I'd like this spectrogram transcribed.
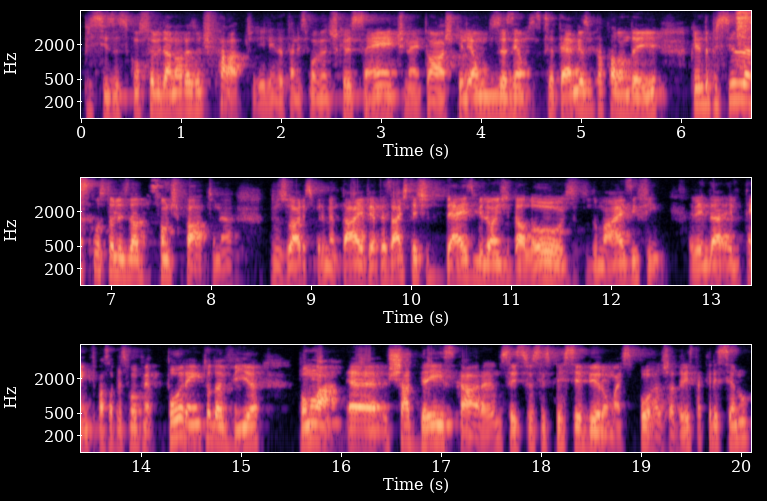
precisa se consolidar no Brasil de fato. Ele ainda está nesse momento de crescente, né? Então acho que ele é um dos exemplos que você até mesmo está falando aí, porque ainda precisa dessa consolidação de fato, né? Do usuário experimentar, e apesar de ter tido 10 milhões de downloads e tudo mais, enfim, ele ainda ele tem que passar por esse movimento. Porém, todavia, vamos lá, é, o xadrez, cara, não sei se vocês perceberam, mas porra, o xadrez está crescendo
